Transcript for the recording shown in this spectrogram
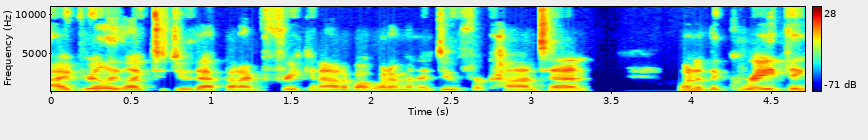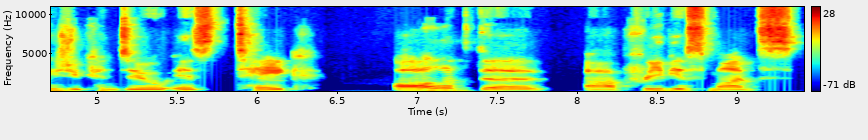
I'd really like to do that, but I'm freaking out about what I'm going to do for content. One of the great things you can do is take all of the uh, previous month's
